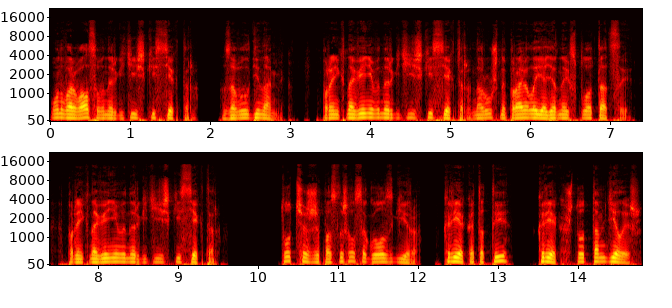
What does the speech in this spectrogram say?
Он ворвался в энергетический сектор. Завыл динамик. Проникновение в энергетический сектор. Нарушены правила ядерной эксплуатации. Проникновение в энергетический сектор. Тотчас же послышался голос Гира. «Крек, это ты? Крек, что ты там делаешь?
